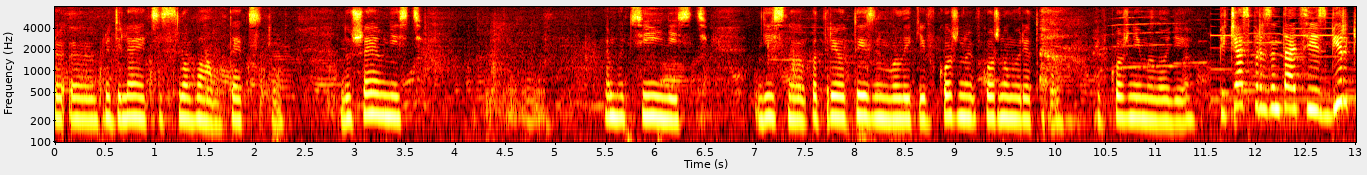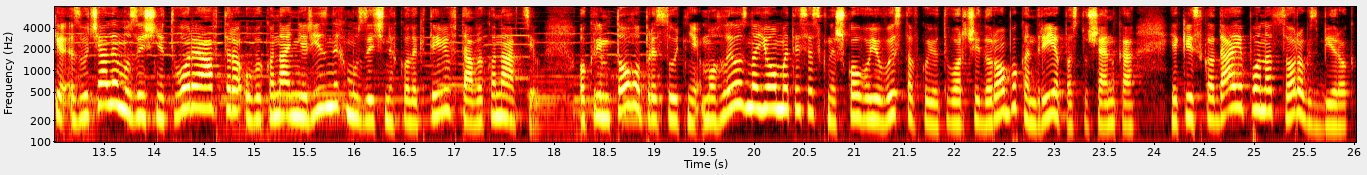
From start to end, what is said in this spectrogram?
е, приділяється словам, тексту, душевність, емоційність, дійсно патріотизм великий в кожному, в кожному рядку і в кожній мелодії. Під час презентації збірки звучали музичні твори автора у виконанні різних музичних колективів та виконавців. Окрім того, присутні могли ознайомитися з книжковою виставкою Творчий доробок Андрія Пастушенка, який складає понад 40 збірок.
